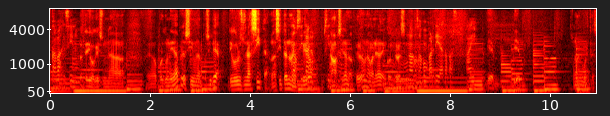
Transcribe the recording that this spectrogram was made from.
Capaz que sí, ¿no? No te digo que es una eh, oportunidad, pero sí una posibilidad. Digo que es una cita. Una cita no, No, es, cita pero... no, cita no, no. cita no, pero es una manera de encontrarse. Una cosa compartida, capaz. Ahí. Bien, bien. Ah, ¿Cómo estás?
